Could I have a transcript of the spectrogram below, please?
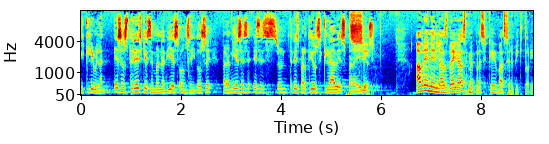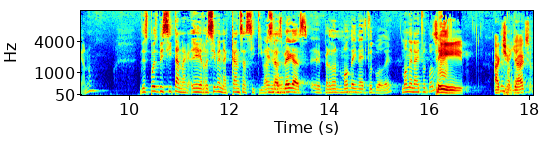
y Cleveland. Esos tres que es semana 10, 11 y 12, para mí esos, esos son tres partidos claves para Sí. ellos. Abren en Las Vegas, me parece que va a ser victoria, ¿no? Después visitan, a- eh, reciben a Kansas City. Va a En ser Las un- Vegas, eh, perdón, Monday Night Football, ¿eh? Monday Night Football. Sí, Action. Jackson.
